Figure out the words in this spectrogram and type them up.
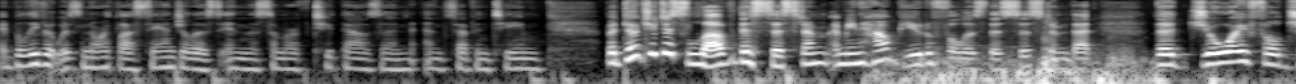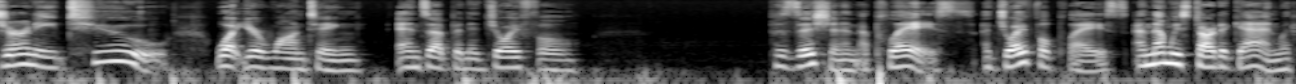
I believe it was North Los Angeles in the summer of 2017. But don't you just love this system? I mean, how beautiful is this system that the joyful journey to what you're wanting ends up in a joyful position, a place, a joyful place. And then we start again with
